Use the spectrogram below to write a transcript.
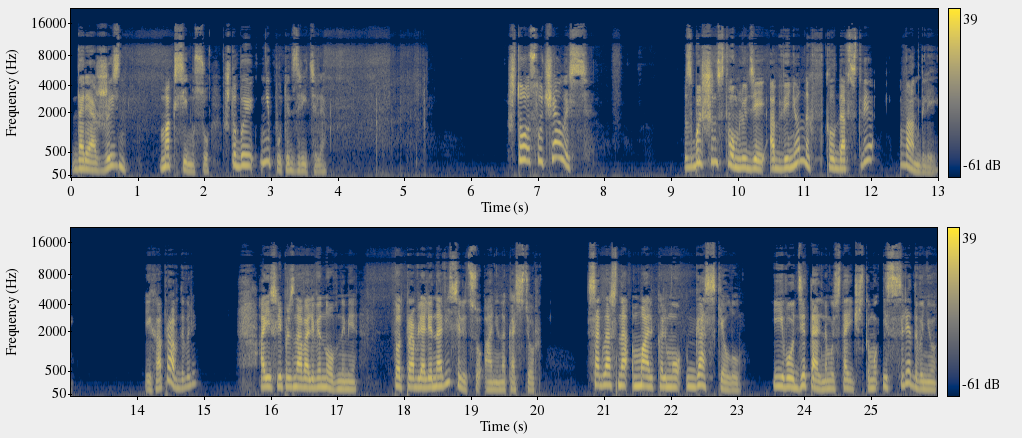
даря жизнь Максимусу, чтобы не путать зрителя. Что случалось с большинством людей, обвиненных в колдовстве в Англии? Их оправдывали. А если признавали виновными – то отправляли на виселицу, а не на костер. Согласно Малькольму Гаскелу и его детальному историческому исследованию,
